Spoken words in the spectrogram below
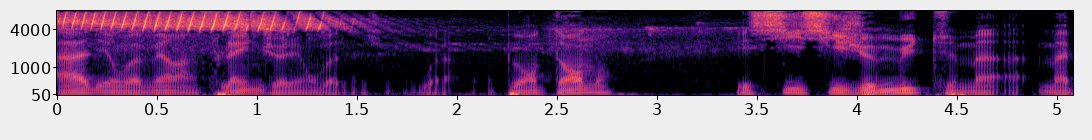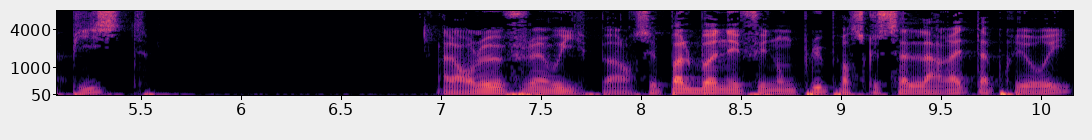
add et on va faire un flange. Allez, on va, voilà, on peut entendre. Et si ici je mute ma, piste, Alors le oui, alors c'est pas le bon effet non plus parce que ça l'arrête a priori.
